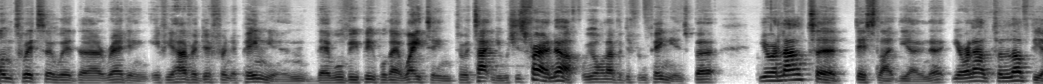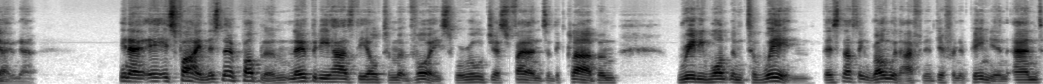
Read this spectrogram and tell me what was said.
on Twitter with uh, Reading, if you have a different opinion, there will be people there waiting to attack you, which is fair enough. We all have different opinions, but you're allowed to dislike the owner. You're allowed to love the owner. You know, it's fine. There's no problem. Nobody has the ultimate voice. We're all just fans of the club and really want them to win. There's nothing wrong with having a different opinion. And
